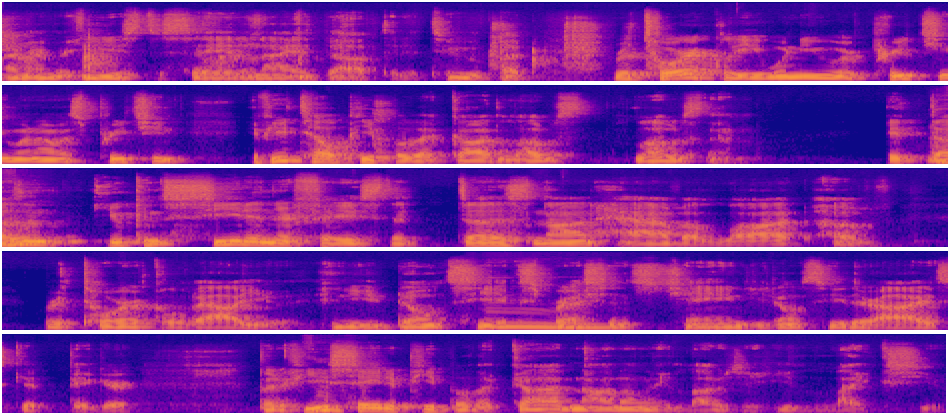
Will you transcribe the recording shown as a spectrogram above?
I remember he used to say it, and I adopted it too. But rhetorically, when you were preaching, when I was preaching, if you tell people that God loves loves them, it mm-hmm. doesn't. You can see it in their face that does not have a lot of rhetorical value, and you don't see mm. expressions change. You don't see their eyes get bigger. But if you mm. say to people that God not only loves you, He likes you,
